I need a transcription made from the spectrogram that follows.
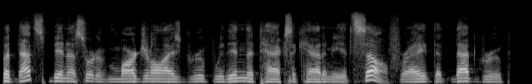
But that's been a sort of marginalized group within the tax academy itself, right? That that group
